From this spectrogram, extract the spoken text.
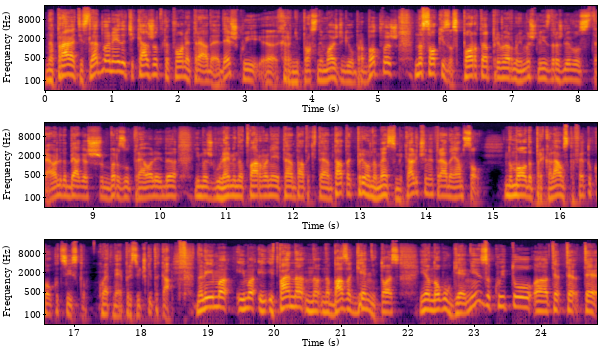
направят изследване и да ти кажат какво не трябва да ядеш, кои е, храни просто не можеш да ги обработваш, насоки за спорта, примерно имаш ли издръжливост, трябва ли да бягаш бързо, трябва ли да имаш големи натварвания и т.н. и т.н. Примерно на мен са ми кали, че не трябва да ям сол но мога да прекалявам с кафето колкото си искам, което не е при всички така. Нали, има, има, и, и това е на, на, на база гени, т.е. има много гени, за които а, те, те, те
